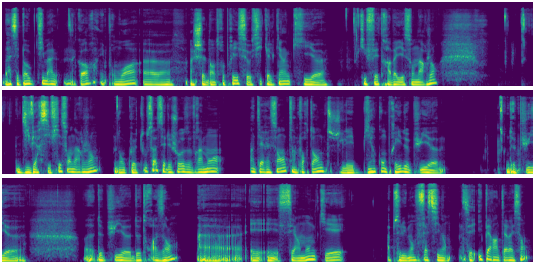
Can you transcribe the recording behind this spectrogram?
bah c'est pas optimal, d'accord? Et pour moi, euh, un chef d'entreprise c'est aussi quelqu'un qui euh, qui fait travailler son argent, diversifier son argent. Donc euh, tout ça c'est des choses vraiment intéressantes, importantes. Je l'ai bien compris depuis depuis depuis deux trois ans. et, et c'est un monde qui est absolument fascinant. C'est hyper intéressant.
